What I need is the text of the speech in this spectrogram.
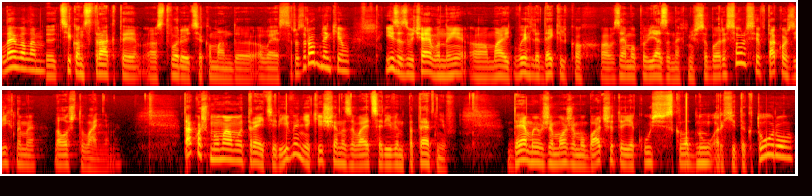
левелем. Ці констракти е, створюються командою AWS розробників, і зазвичай вони е, мають вигляд декількох е, взаємопов'язаних між собою ресурсів, також з їхніми налаштуваннями. Також ми маємо третій рівень, який ще називається рівень патернів, де ми вже можемо бачити якусь складну архітектуру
